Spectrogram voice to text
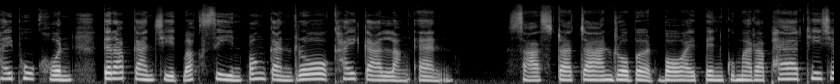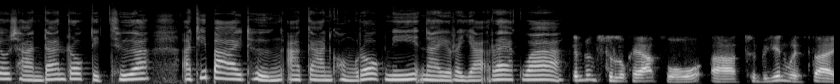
ให้ผู้คนได้รับการฉีดวัคซีนป้องกันโรคไข้การหลังแอนศาสตราจารย์โรเบิร์ตบอยเป็นกุมารแพทย์ที่เชี่ยวชาญด้านโรคติดเชื้อ อธิบายถึงอาการของโรคนี้ในระยะแรกว่า Symptoms to look out for uh, to begin with say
